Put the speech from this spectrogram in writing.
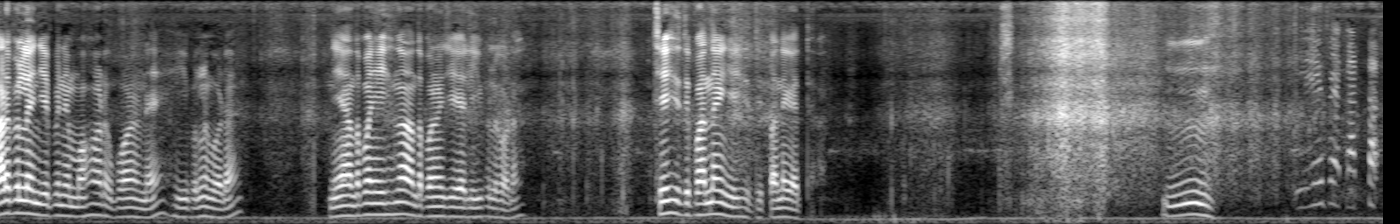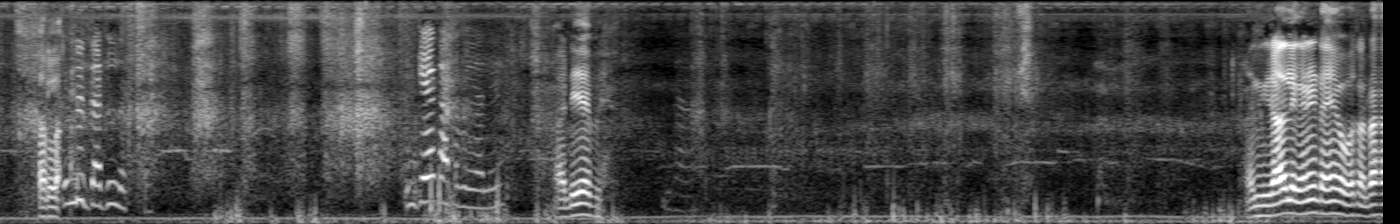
ఆడపిల్ల అని చెప్పి నేను మొహాడకు పోనండి ఈ పిల్లని కూడా. నేను ఎంత పని చేసినా అంత పని చేయాలి ఈ పిల్ల కూడా. చేసిద్ది పండగ చేసిద్ది పండగ అయితే. లేపే కట్ట. సర్లా. రెండు గడ్డలు దొరుకుతాయి ఇంకే కట్ట వేయాలి అడే అది మీకు రాదులే కానీ టైం అయిపోతుంది రా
